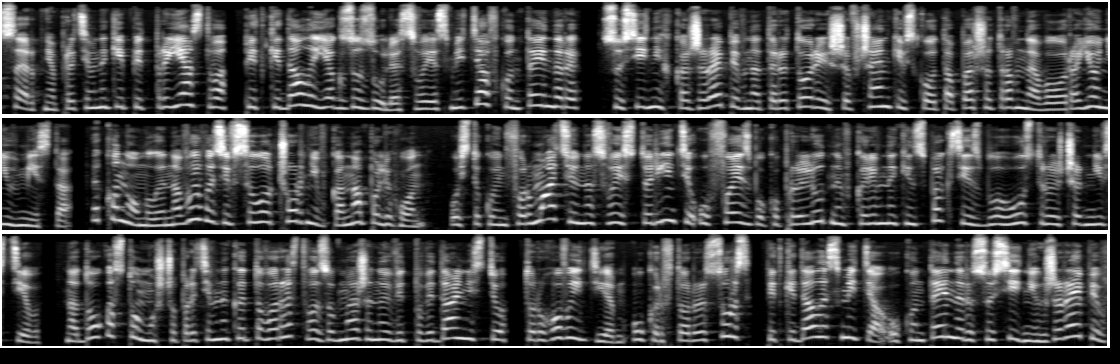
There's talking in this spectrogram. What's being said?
серпня працівники підприємства підкидали як зозуля своє сміття в контейнери сусідніх кажрепів на території Шевченківського та Першотравневого районів міста. Економили на вивозі в село Чорнівка на полігон. Ось таку інформацію на своїй сторінці у Фейсбук оприлюднив керівник інспекції з благоустрою Чернівців. На доказ тому, що працівники товариства з обмеженою відповідальністю торговий дім Укрвторресурс підкидали сміття у контейнери сусідніх жерепів,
